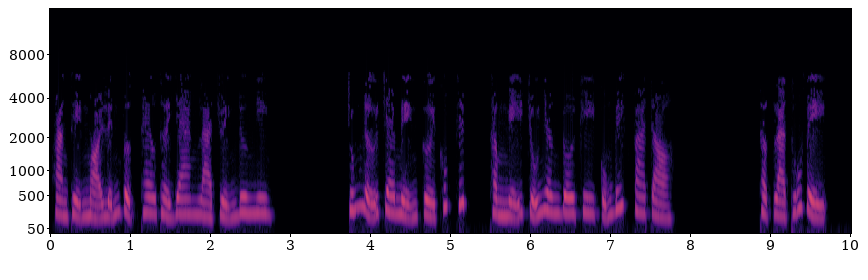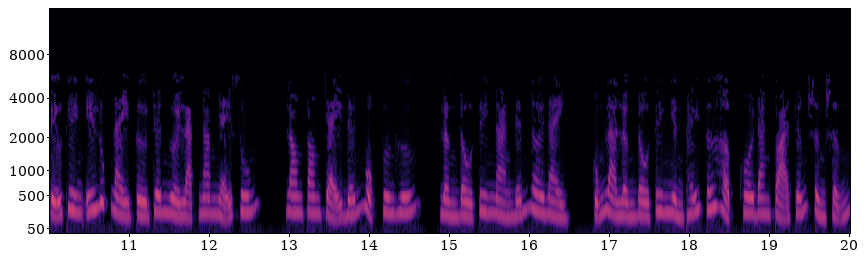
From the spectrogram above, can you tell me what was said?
hoàn thiện mọi lĩnh vực theo thời gian là chuyện đương nhiên. Chúng nữ che miệng cười khúc khích, thầm nghĩ chủ nhân đôi khi cũng biết pha trò. Thật là thú vị, tiểu thiên ý lúc này từ trên người Lạc Nam nhảy xuống, lon ton chạy đến một phương hướng, lần đầu tiên nàng đến nơi này, cũng là lần đầu tiên nhìn thấy tứ hợp khôi đang tỏa trấn sừng sững,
